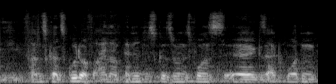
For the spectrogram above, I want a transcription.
Ich fand es ganz gut, auf einer Panel-Diskussion ist vor uns äh, gesagt worden,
